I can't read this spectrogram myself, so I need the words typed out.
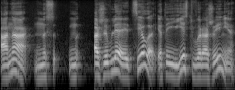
она нас, оживляет тело, это и есть выражение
